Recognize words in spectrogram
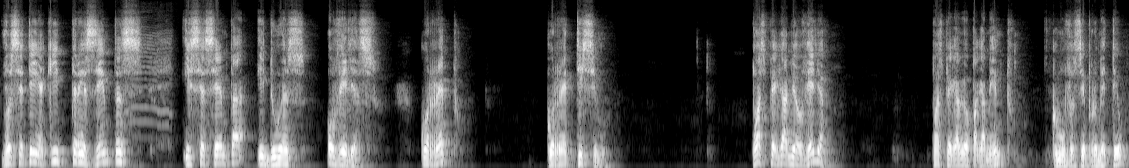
você tem aqui 362 ovelhas, correto? Corretíssimo. Posso pegar minha ovelha? Posso pegar meu pagamento, como você prometeu?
